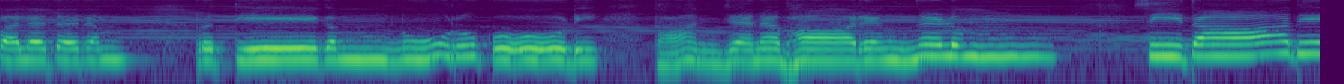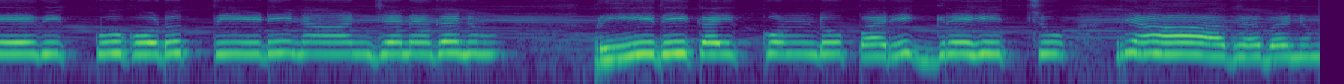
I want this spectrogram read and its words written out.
പലതരം. പ്രത്യേകം നൂറു കോടി കാഞ്ചനഭാരങ്ങളും സീതാദേവിക്കു കൊടുത്തിടിനാൻ ജനകനും പ്രീതി കൈക്കൊണ്ടു പരിഗ്രഹിച്ചു രാഘവനും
